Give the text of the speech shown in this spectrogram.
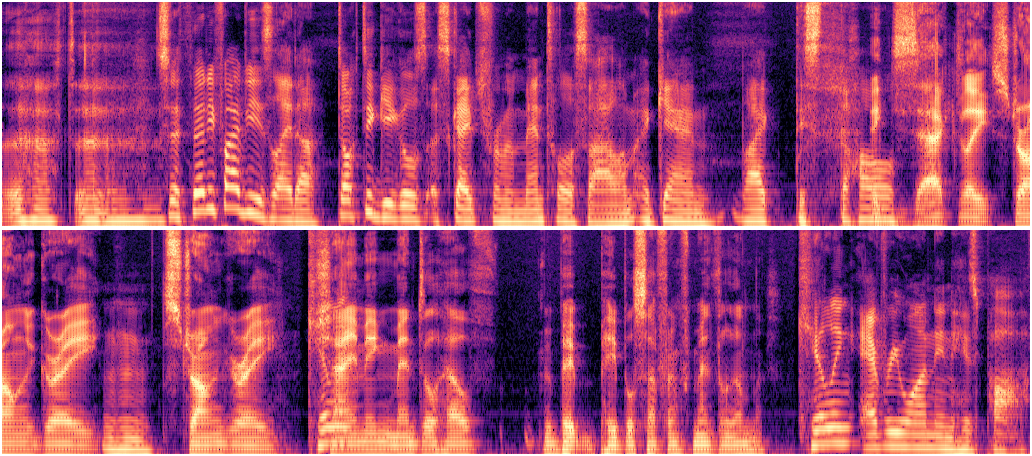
Uh, uh, So 35 years later, Dr. Giggles escapes from a mental asylum again. Like this, the whole exactly. Strong agree. Strong agree. Killing- Shaming mental health. People suffering from mental illness. killing everyone in his path.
